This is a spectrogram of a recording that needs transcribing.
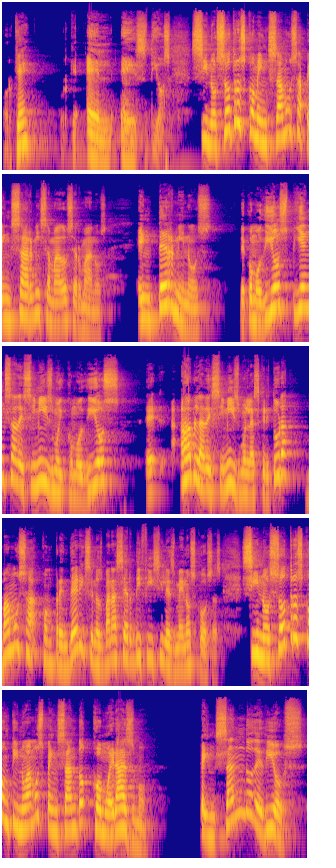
¿Por qué? Porque Él es Dios. Si nosotros comenzamos a pensar, mis amados hermanos, en términos de cómo Dios piensa de sí mismo y cómo Dios eh, habla de sí mismo en la escritura, vamos a comprender y se nos van a hacer difíciles menos cosas. Si nosotros continuamos pensando como Erasmo, pensando de Dios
